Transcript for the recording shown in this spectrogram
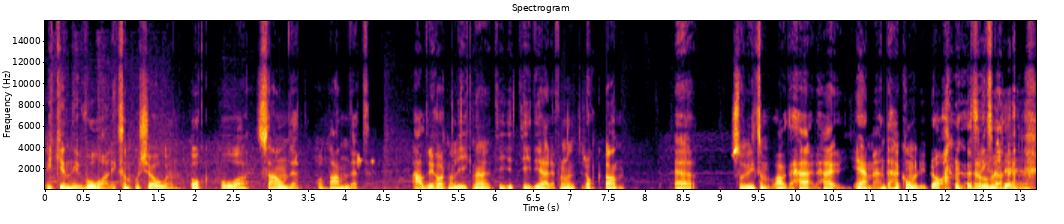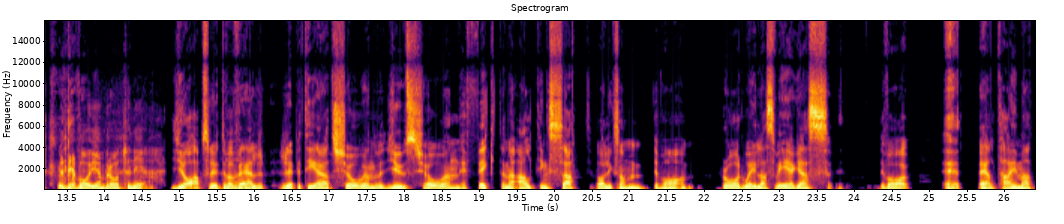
vilken nivå liksom på showen och på soundet och bandet. Aldrig hört något liknande tidigare från ett rockband. Eh, så liksom, wow, det här, det här, yeah man, det här kommer bli bra. Jo, Liksom. men, det, men det var ju en bra turné. Ja, absolut. Det var väl repeterat, showen, ljusshowen, effekterna, allting satt. Det var, liksom, det var Broadway, Las Vegas. Det var eh, vältajmat.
